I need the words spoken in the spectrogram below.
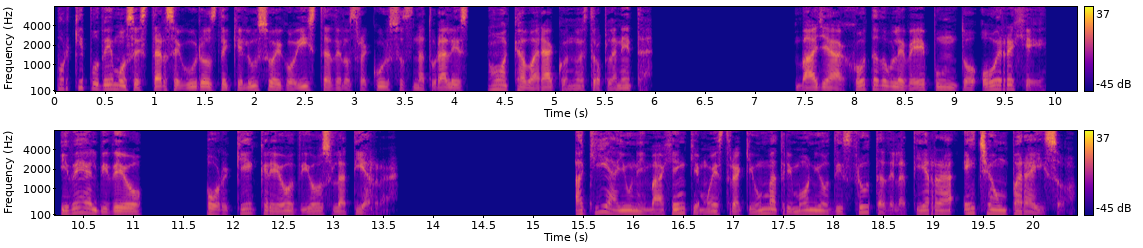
¿por qué podemos estar seguros de que el uso egoísta de los recursos naturales no acabará con nuestro planeta? Vaya a jw.org y vea el video ¿Por qué creó Dios la Tierra? Aquí hay una imagen que muestra que un matrimonio disfruta de la tierra hecha un paraíso.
